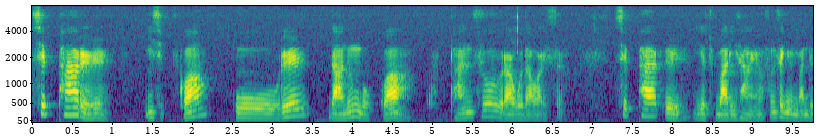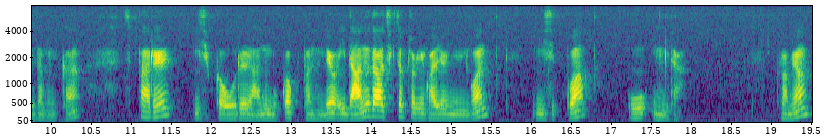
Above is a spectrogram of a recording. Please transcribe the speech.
18을 20과 5를 나눈 몫과 곱한 수라고 나와 있어요. 18을 이게 좀 말 이상해요. 선생님이 만들다 보니까 18을 20과 5를 나눈 목과 곱한 수인데요. 이 나누다와 직접적인 관련이 있는 건 20과 5입니다. 그러면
